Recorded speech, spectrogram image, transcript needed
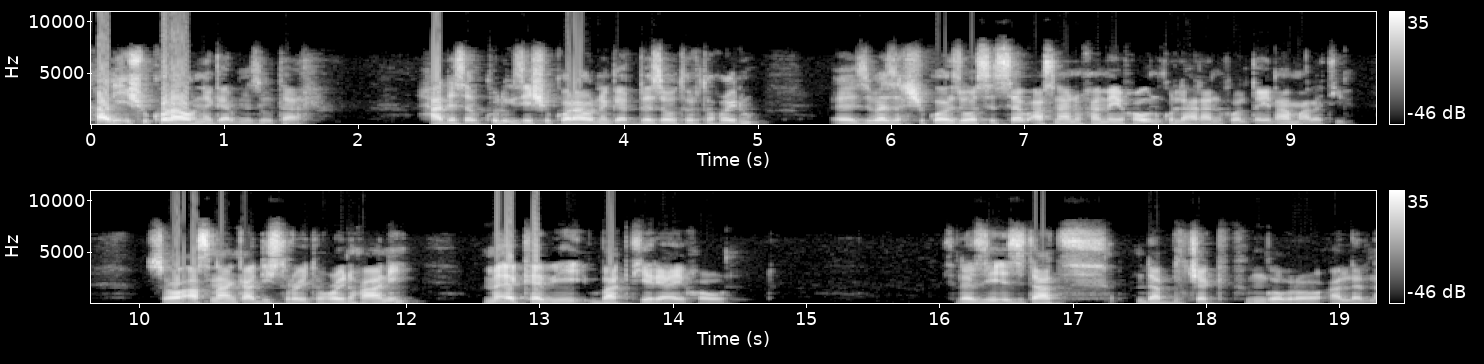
ካሊእ ሽኮራዊ ነገር ምዝውታር። ሓደ ሰብ ኩሉ ግዜ ሽኮራዊ ነገር ደዘውትር እንተኮይኑ ዝበዝሕ ሽኮር ዝወስድ ሰብ ኣስናኑ ከመይ ይኸውን? ኩላህና ንፈልጦ ኢና ማለት እዩ። so ኣስናንካ destroy እንተኮይኑ ከዓኒ መአከቢ ባክቴርያ ይኸውን። ስለዚ እዚታት double check ክንገብሮ ኣለና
